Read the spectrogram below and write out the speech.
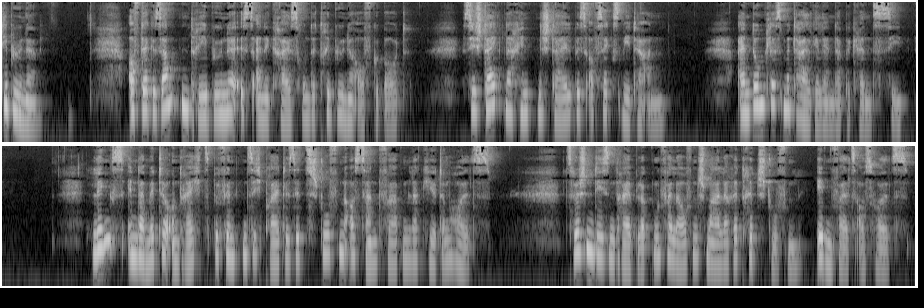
Die Bühne. Auf der gesamten Drehbühne ist eine kreisrunde Tribüne aufgebaut. Sie steigt nach hinten steil bis auf sechs Meter an. Ein dunkles Metallgeländer begrenzt sie. Links in der Mitte und rechts befinden sich breite Sitzstufen aus sandfarben lackiertem Holz. Zwischen diesen drei Blöcken verlaufen schmalere Trittstufen, ebenfalls aus Holz.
